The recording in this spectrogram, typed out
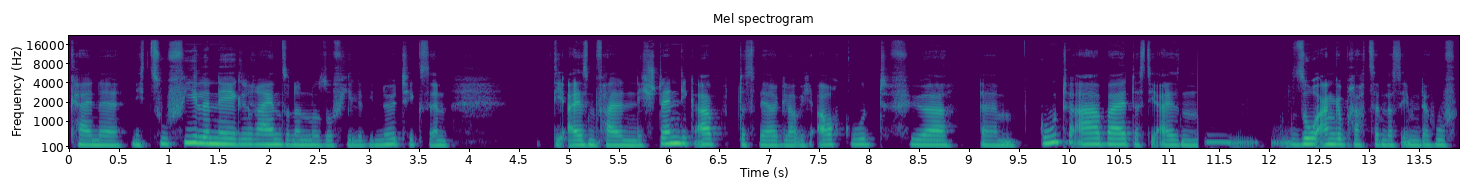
keine, nicht zu viele Nägel rein, sondern nur so viele, wie nötig sind. Die Eisen fallen nicht ständig ab. Das wäre, glaube ich, auch gut für ähm, gute Arbeit, dass die Eisen so angebracht sind, dass eben der Huf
